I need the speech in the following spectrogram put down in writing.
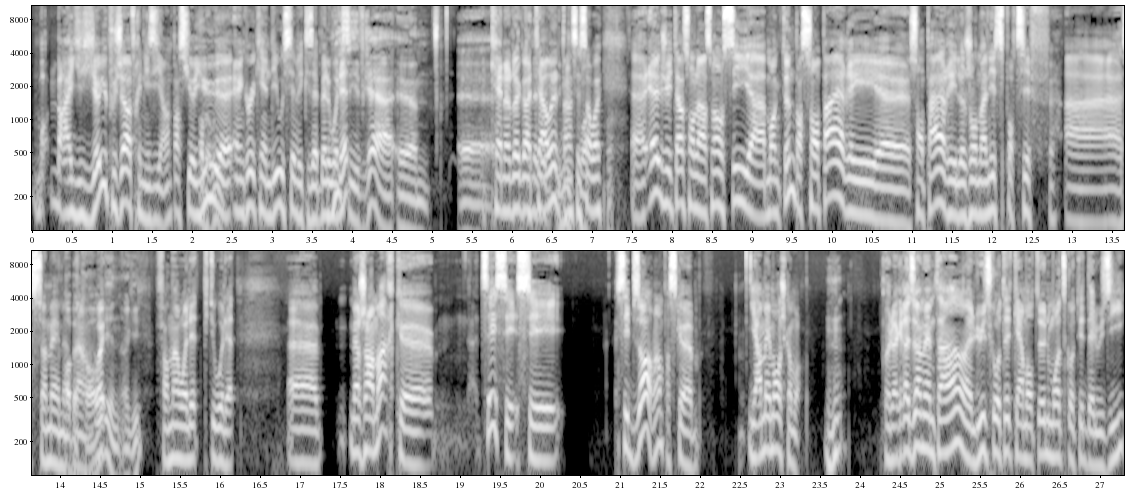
bon, ben, il y a eu plusieurs frénésies, hein, parce qu'il y a Oh, eu oui. euh, Angry Candy aussi avec Isabelle Oui, Ouellet. c'est vrai. à, Euh, euh, Canada Got Canada, Talent, oui, hein, c'est ça, ouais. ouais, elle, j'ai été à son lancement aussi à Moncton parce que son père est son père est le journaliste sportif à Sommet Ah, ben, maintenant. Ouais. Caroline, ok. Fernand Ouellet, Pity Ouellet. Mais Jean-Marc, tu sais, c'est c'est c'est bizarre, hein, parce que il a le même âge que moi. Mhm. On a gradué en même temps, lui du côté de Campbellton, moi du côté de Dalhousie.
